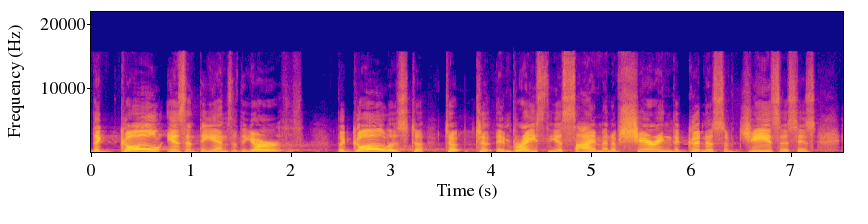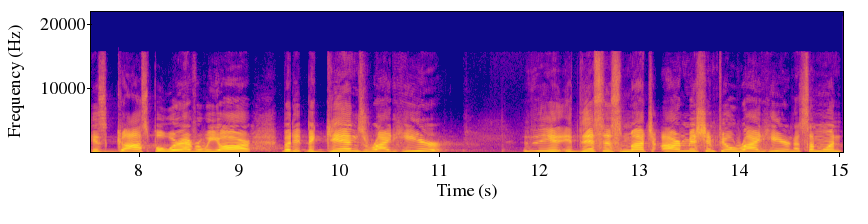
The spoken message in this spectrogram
the goal isn't the ends of the earth. The goal is to, to, to embrace the assignment of sharing the goodness of Jesus, his, his gospel, wherever we are. But it begins right here. This is much our mission field right here. Now, someone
